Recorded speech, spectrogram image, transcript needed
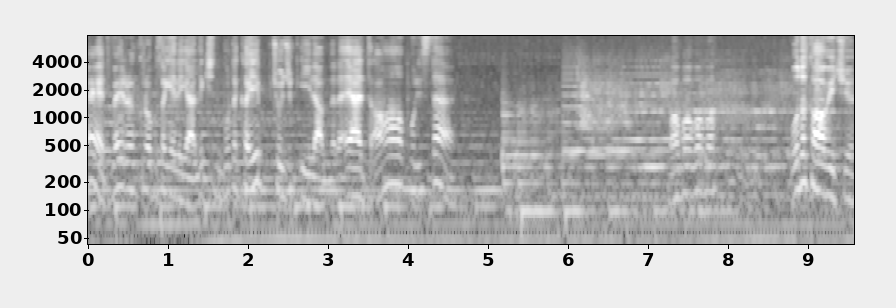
Evet, Veyron Crops'a geri geldik. Şimdi burada kayıp çocuk ilanları. Eğer... Aa polisler. Baba baba. O da kahve içiyor.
